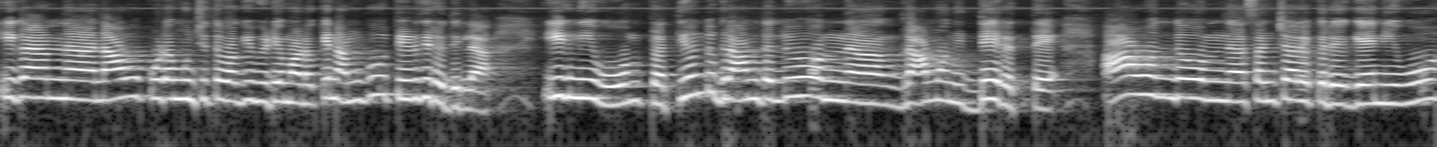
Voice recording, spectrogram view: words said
ಈಗ ನಾವು ಕೂಡ ಮುಂಚಿತವಾಗಿ ವಿಡಿಯೋ ಮಾಡೋಕೆ ನಮಗೂ ತಿಳಿದಿರೋದಿಲ್ಲ. ಈಗ ನೀವು ಪ್ರತಿಯೊಂದು ಗ್ರಾಮದಲ್ಲೂ ಗ್ರಾಮ ಇದ್ದೇ ಇರುತ್ತೆ. ಆ ಒಂದು ಸಂಚಾಲಕರಿಗೆ ನೀವು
